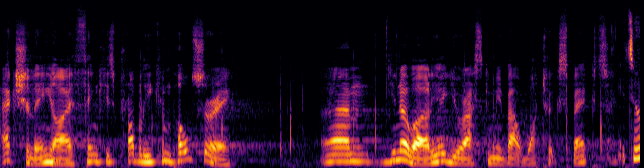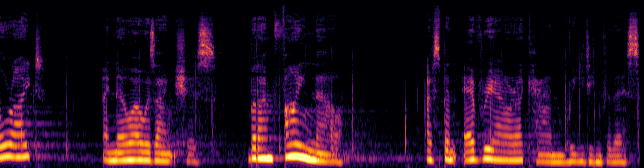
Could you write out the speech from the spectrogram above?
Actually, I think it's probably compulsory. Um, you know, earlier you were asking me about what to expect. It's all right. I know I was anxious, but I'm fine now. I've spent every hour I can reading for this,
